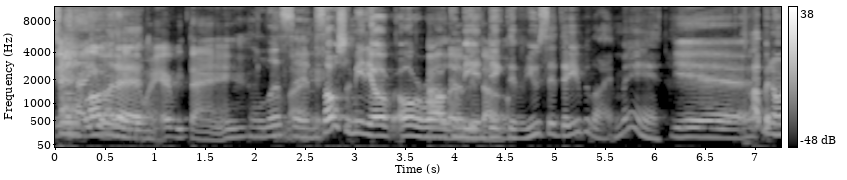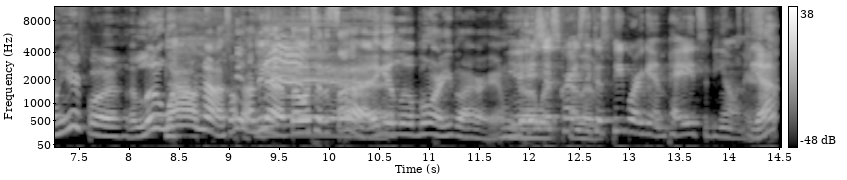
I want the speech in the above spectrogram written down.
YouTube, It have you all of that. doing everything. Listen, Like, social media over, overall can be it, though. addictive. You sit there, you be like, man, Yeah. I've been on here for a little while now. Sometimes you gotta throw it to the side. It get a little boring. You be like, all right, I'm Yeah, done it's with. just crazy because people are getting paid to be on there. Yep.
